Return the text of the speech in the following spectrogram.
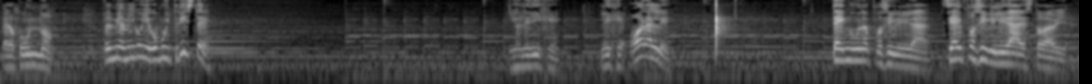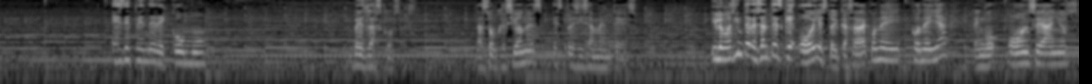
Pero fue un no. Entonces mi amigo llegó muy triste. Y yo le dije, le dije, órale, tengo una posibilidad. Si hay posibilidades todavía. Es depende de cómo ves las cosas. Las objeciones es precisamente eso. Y lo más interesante es que hoy estoy casada con ella, con ella, tengo 11 años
